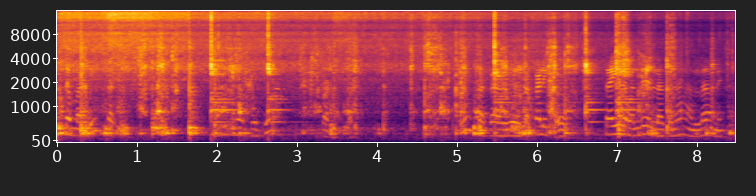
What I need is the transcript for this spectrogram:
இந்த மாதிரி கம்மியாக போட்டு பண்ணுறோம் தக்காளி தக்காளி தயிரை வந்து எல்லாத்தையும் நல்லா மிக்ஸ்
